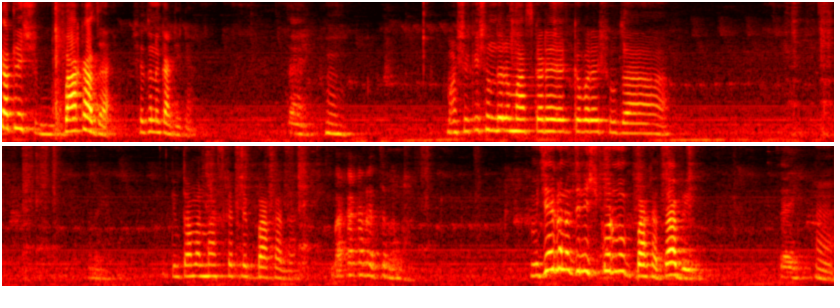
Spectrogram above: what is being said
কাটলে বাঁকা যায় সেজন্য কাটি না তাই? হুম। মাসে কি সুন্দর মাছ কাটে একেবারে সোজা। কিন্তু আমার মাছ কাটলে বাঁকা যায়। বাঁকা কাটাতে না। আমি যে কোনো জিনিস করব বাঁকা তাই? হ্যাঁ।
